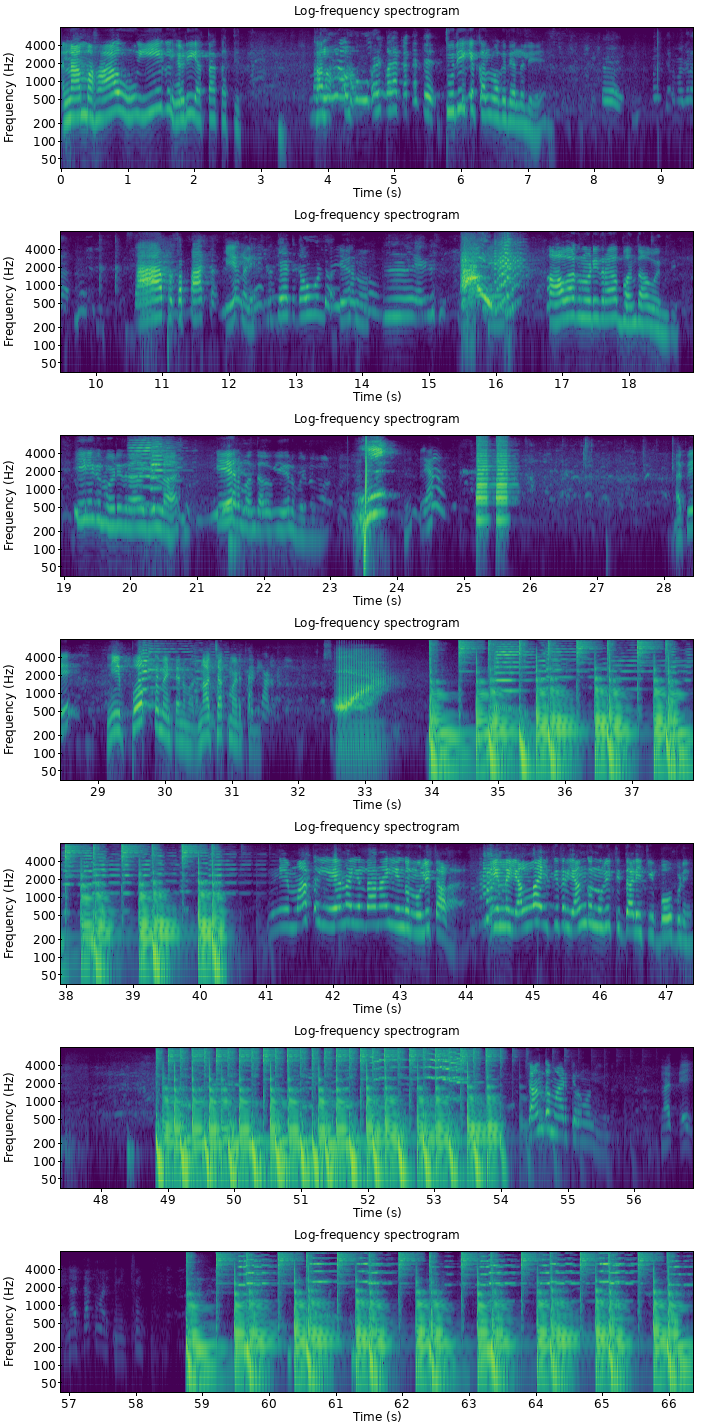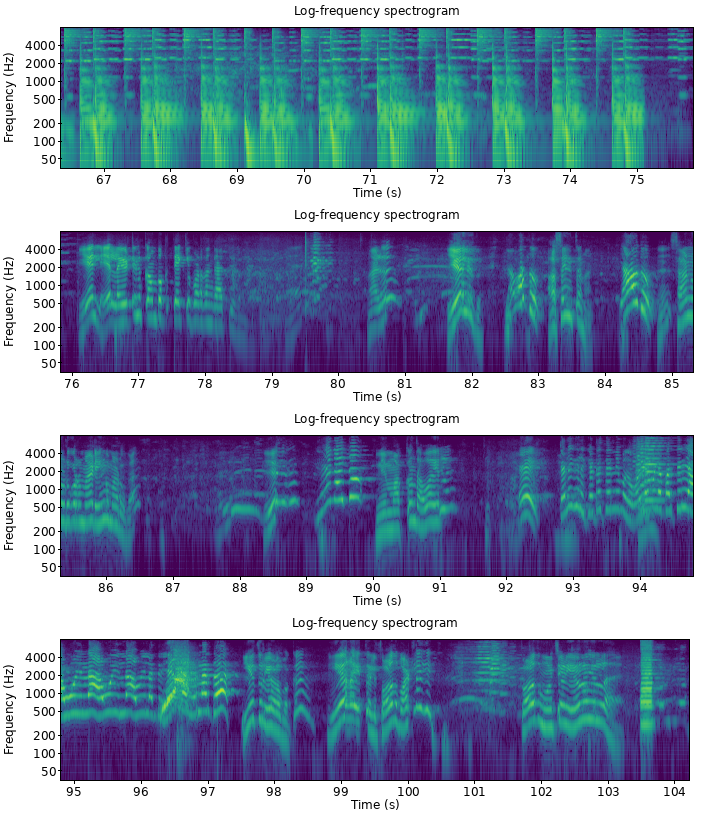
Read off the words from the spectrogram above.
ನಮ್ಮ ಹಾವು ಈಗ ಹೆಡಿ ಎತ್ತಾಕತ್ತಿತ್ತು. ಅವು ತುದಿಗೆ ಕಲ್ಲು ಒಗದೆ ಅಲ್ಲಲ್ಲಿ. ಮಂಗ್ಯನ ಮಗನ. ಸಾಪ್ ಸಪಾಟ್ ಏನಲ್ಲಿ ಕ್ರಿಕೆಟ್ ಗೌಂಡ್ ಏನು? ಆವಾಗ ನೋಡಿದ್ರ ಬಂದಾವ ಅಂದಿ. ಈಗ ನೋಡಿದ್ರ ಇಲ್ಲ. ಏನ್ ಬಂದಾವು ಏನು ಬಂದಿಲ್ಲ. ಯಾ? ಅಪ್ಪಿ? ನೀ ಪೋಕ್ತ ಮೇಂಟೈನ್ ಮಾಡು. ನಾ ಚೆಕ್ ಮಾಡ್ತೀನಿ ನಿಮ್ಮ ಏನ ಇಲ್ದಾನ ಹಿಂಗ ನುಲಿತಾಳ. ಇನ್ನು ಎಲ್ಲ ಇದ್ದಿದ್ರೆ ಹೆಂಗ ನುಲಿತಿದ್ದಾಳ ಈಕಿ ಬೋಬ್ಣಿ ಚಂದ ಮಾಡ್ತಿರ ನೋಡಿ ಕಂಬಕ್ಕೆ ತೆಕ್ಕಿ ಬಡ್ದಂಗ ಆತಿದ ಮಾಡು. ಏನಿದು? ಯಾವತ್ತು ಅಸಹಿತನ? ಯಾವುದು? ಸಣ್ಣ ಹುಡುಗರು ಮಾಡಿ ಹಿಂಗ ಮಾಡುದ? ಏನಿದು? ಏನಾಯ್ತು? ನಿಮ್ಮ ಅಕ್ಕಂದ ಅವ ಇಲ್ಲ? ಏಯ್ ತಲೆಗಿಲ್ಲ ಕೆಟ್ಟತೇನ್ ನಿಮಗೆ? ಒಳ್ಳೆ ಒಳ್ಳೆ ಬರ್ತೀರಿ ಅವು ಇಲ್ಲ ಅವು ಇಲ್ಲ ಅವು ಇಲ್ಲ ಅಂತೀರಿ. ಏನ್ ಇರ್ಲಾರ್ದ? ಈತ್ರ ಹೇಳ್ಬೇಕ? ಏನಾಯ್ತು ಅಲ್ಲಿ? ತೊಳೆದು ಬಾಟ್ಲಾಗೈತಿ ತೊಳೆದು ಮುಂಚೆ ಏನೂ ಇಲ್ಲ.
